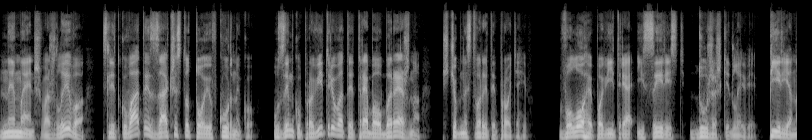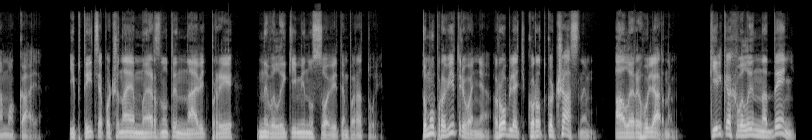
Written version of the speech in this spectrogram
Не менш важливо слідкувати за чистотою в курнику. Узимку провітрювати треба обережно, щоб не створити протягів. Вологе повітря і сирість дуже шкідливі, пір'я намокає, і птиця починає мерзнути навіть при невеликій мінусовій температурі. Тому провітрювання роблять короткочасним, але регулярним кілька хвилин на день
